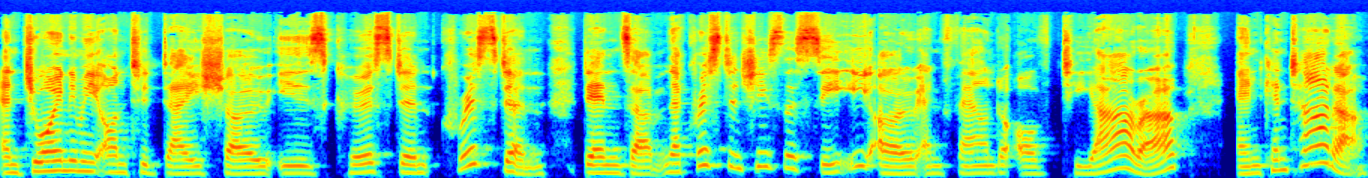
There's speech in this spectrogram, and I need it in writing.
And joining me on today's show is Kirsten, Kristen Denzer. Now, Kristen, she's the CEO and founder of Tierra Encantada.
